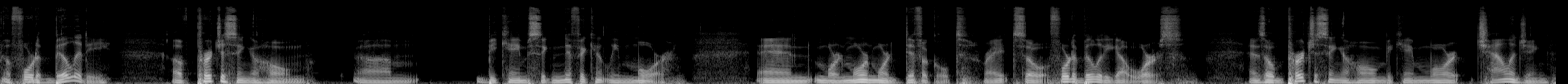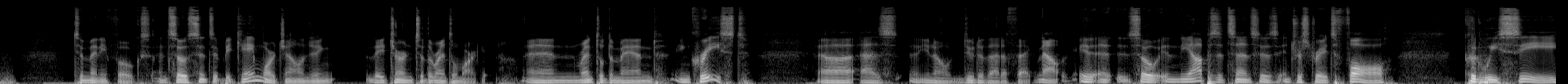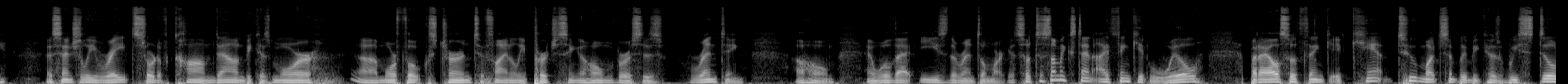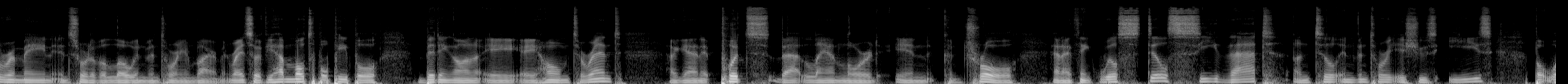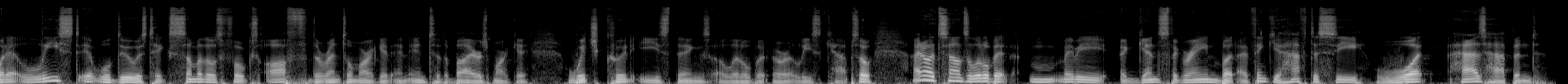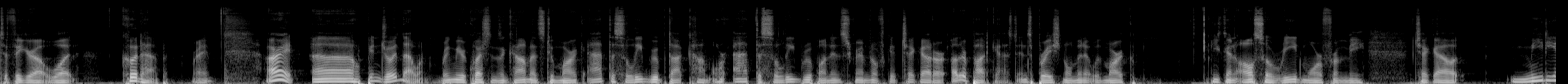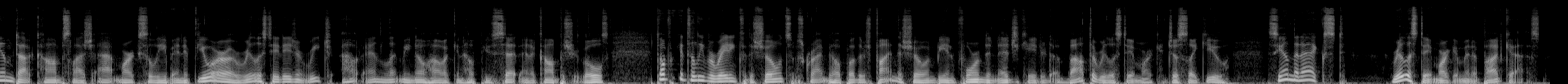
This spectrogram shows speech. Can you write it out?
affordability of purchasing a home um, became significantly more and more and more and more difficult, right? So affordability got worse. And so purchasing a home became more challenging to many folks. And so since it became more challenging, they turned to the rental market and rental demand increased uh, as you know due to that effect. Now, so in the opposite sense, as interest rates fall, could we see essentially rates sort of calm down because more uh, more folks turn to finally purchasing a home versus renting a home? And will that ease the rental market? So to some extent i think it will but i also think it can't too much simply because we still remain in sort of a low inventory environment right? So if you have multiple people bidding on a, a home to rent again it puts that landlord in control and I think we'll still see that until inventory issues ease. But what at least it will do is take some of those folks off the rental market and into the buyer's market, which could ease things a little bit or at least cap. So I know it sounds a little bit maybe against the grain, but I think you have to see what has happened to figure out what could happen right? All right. Uh, hope you enjoyed that one. Bring me your questions and comments to mark at thesalibgroup.com or at the Salib Group on Instagram. Don't forget to check out our other podcast, Inspirational Minute with Mark. You can also read more from me. Check out medium.com slash at Mark Salib. And if you are a real estate agent, reach out and let me know how I can help you set and accomplish your goals. Don't forget to leave a rating for the show and subscribe to help others find the show and be informed and educated about the real estate market just like you. See you on the next Real Estate Market Minute podcast.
